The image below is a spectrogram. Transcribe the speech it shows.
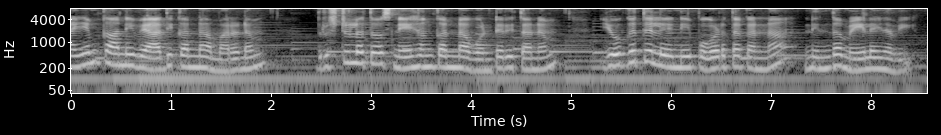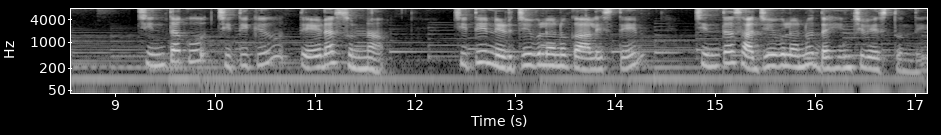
నయం కాని వ్యాధి కన్నా మరణం దృష్టులతో స్నేహం కన్నా ఒంటరితనం యోగ్యత లేని పొగడత కన్నా నింద మేలైనవి. చింతకు చితికు తేడా సున్నా. చితి నిర్జీవులను కాలిస్తే చింత సజీవులను దహించి వేస్తుంది.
